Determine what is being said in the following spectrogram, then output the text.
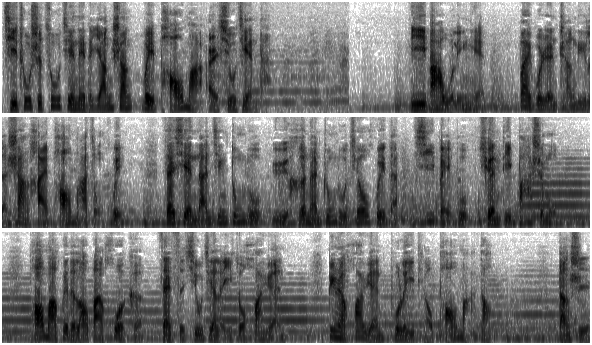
起初是租界内的洋商为跑马而修建的。一八五零年。外国人成立了上海跑马总会，在现南京东路与河南中路交汇的西北部圈地八十亩。跑马会的老板霍克在此修建了一座花园，并让花园铺了一条跑马道。当时，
